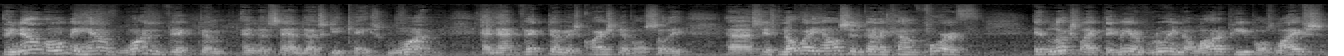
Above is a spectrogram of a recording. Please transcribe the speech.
they now only have one victim in the Sandusky case, one, and that victim is questionable. So they, uh, if nobody else is going to come forth, it looks like they may have ruined a lot of people's lives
